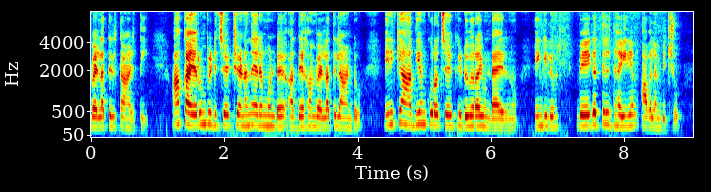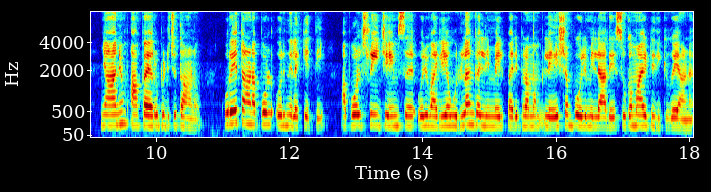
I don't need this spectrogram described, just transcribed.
വെള്ളത്തിൽ താഴ്ത്തി. ആ കയറും പിടിച്ച് ക്ഷണനേരം കൊണ്ട് അദ്ദേഹം വെള്ളത്തിലാണ്ടു. എനിക്ക് ആദ്യം കുറച്ച് കിടുവിറയുണ്ടായിരുന്നു എങ്കിലും വേഗത്തിൽ ധൈര്യം അവലംബിച്ചു. ഞാനും ആ കയറു പിടിച്ചു താണു. കുറേ താണപ്പോൾ ഒരു നിലയ്ക്കെത്തി അപ്പോൾ ശ്രീ ജെയിംസ് ഒരു വലിയ ഉരുളംകല്ലിന്മേൽ പരിഭ്രമം ലേശം പോലുമില്ലാതെ സുഖമായിട്ടിരിക്കുകയാണ്.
